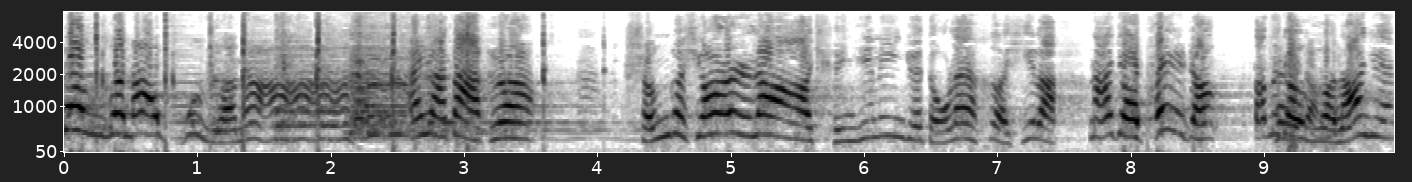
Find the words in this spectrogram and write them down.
看热闹不热闹？哎呀，大哥，生个小儿郎，亲戚邻居都来贺喜了，那叫排场，咋能叫热闹呢？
